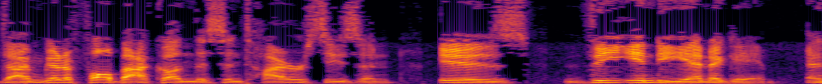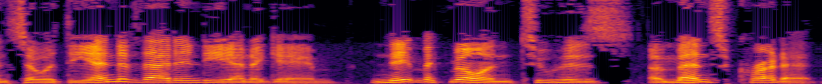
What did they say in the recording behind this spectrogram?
that I'm going to fall back on this entire season is the Indiana game. And so at the end of that Indiana game, Nate McMillan, to his immense credit,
